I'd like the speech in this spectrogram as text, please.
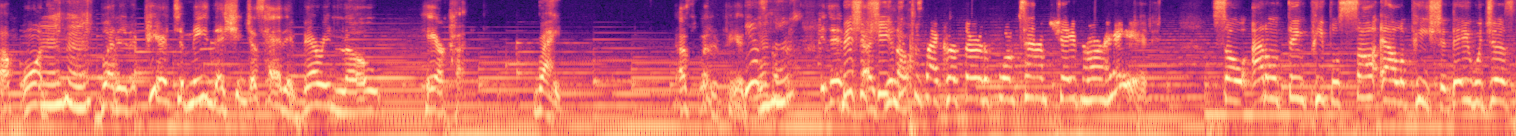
up on it. Mhm. But it appeared to me that she just had a very low haircut. Right. That's what it appeared. Yes, to me. Mhm. It Bishop, uh, she you know, this was like her third or fourth time shaving her head. So I don't think people saw alopecia. They were just,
